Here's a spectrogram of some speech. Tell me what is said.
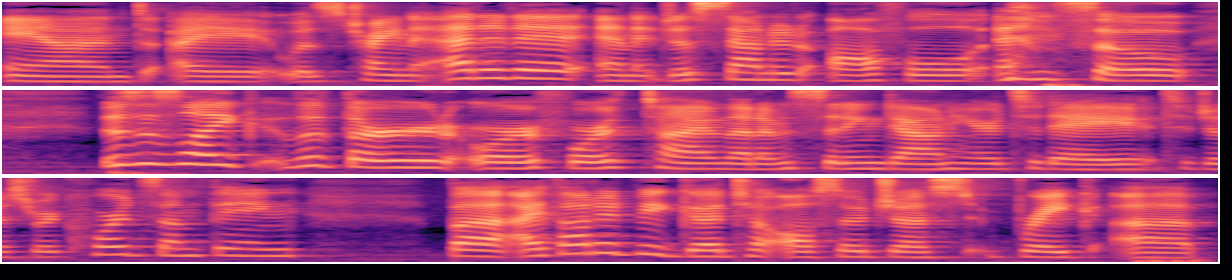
and I was trying to edit it, and it just sounded awful. And so, this is like the third or fourth time that I'm sitting down here today to just record something. But I thought it'd be good to also just break up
